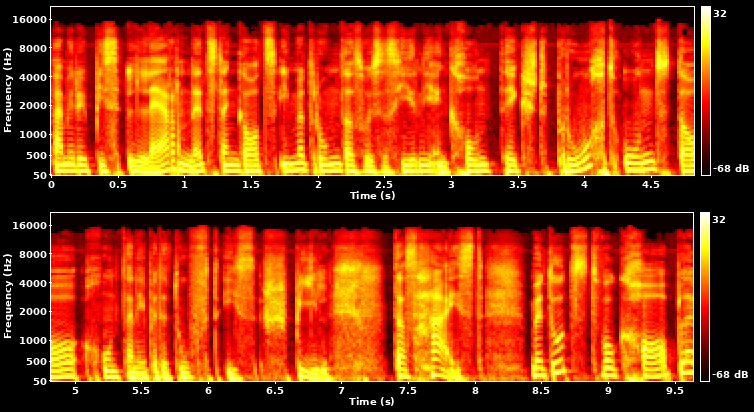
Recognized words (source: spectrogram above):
wenn wir etwas lernen, dann geht es immer darum, dass unser Hirn einen Kontext braucht und da kommt dann eben der Duft ins Spiel. Das heißt, man tut die Vokabeln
